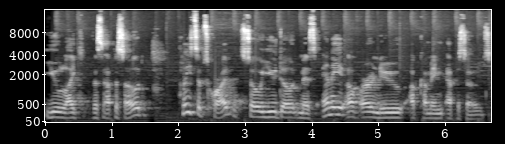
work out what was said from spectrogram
you liked this episode, please subscribe so you don't miss any of our new upcoming episodes.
